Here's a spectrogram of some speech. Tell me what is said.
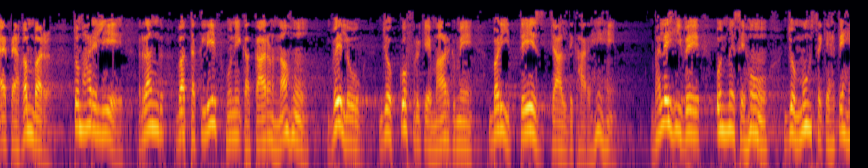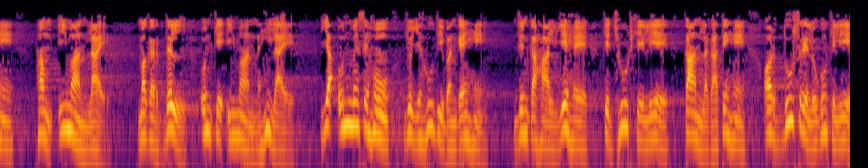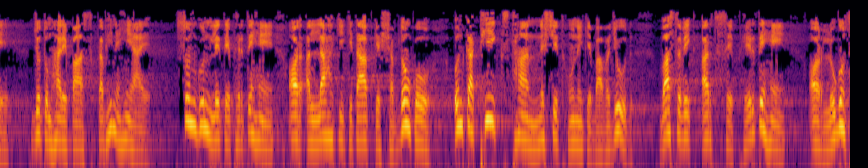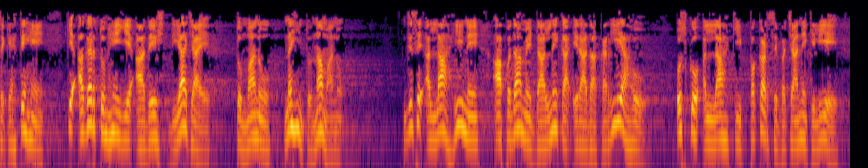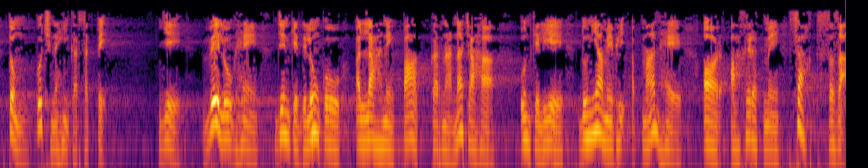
ए पैगंबर तुम्हारे लिए रंग व तकलीफ होने का कारण न हो वे लोग जो कुफ्र के मार्ग में बड़ी तेज चाल दिखा रहे हैं भले ही वे उनमें से हों जो मुंह से कहते हैं हम ईमान लाए मगर दिल उनके ईमान नहीं लाए, या उनमें से हों जो यहूदी बन गए हैं, जिनका हाल ये है कि झूठ के लिए कान लगाते हैं और दूसरे लोगों के लिए, जो तुम्हारे पास कभी नहीं आए, सुनगुन लेते फिरते हैं और अल्लाह की किताब के शब्दों को उनका ठीक स्थान निश्चित होने के बावजूद वास्तविक अर्थ से फेरते हैं और लोगों से कहते हैं कि अगर तुम्हें ये आदेश दिया जाए तो मानो, नहीं तो ना मानो। जिसे अल्लाह ही ने आपदा में डालने का इरादा कर लिया हो, उसको अल्लाह की पकड़ से बचाने के लिए तुम कुछ नहीं कर सकते। ये वे लोग हैं जिनके दिलों को अल्लाह ने पाक करना न चाहा। उनके लिए दुनिया में भी अपमान है और आखिरत में सख्त सजा।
